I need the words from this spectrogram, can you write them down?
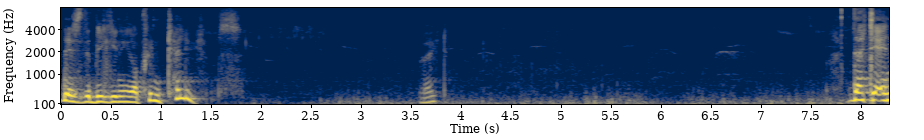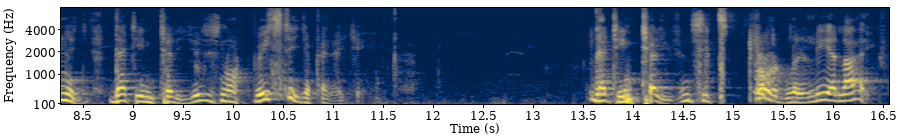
there's the beginning of intelligence. Right? That energy, that intelligence is not wastage of energy. That intelligence is extraordinarily alive.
